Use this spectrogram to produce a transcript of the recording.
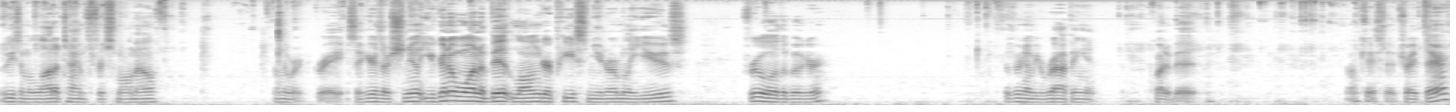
We use them a lot of times for smallmouth. And they work great. So here's our chenille. You're going to want a bit longer piece than you normally use for of the booger. Because we're going to be wrapping it quite a bit. Okay, so it's right there.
